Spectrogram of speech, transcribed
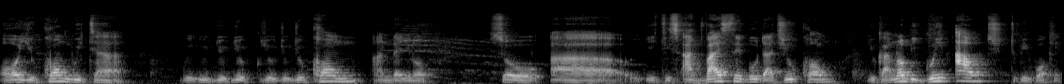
or you come with uh, you, you, you, you, you- you come and uh, you know. So uh, it is advisable that you come. You cannot be going out to be working.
